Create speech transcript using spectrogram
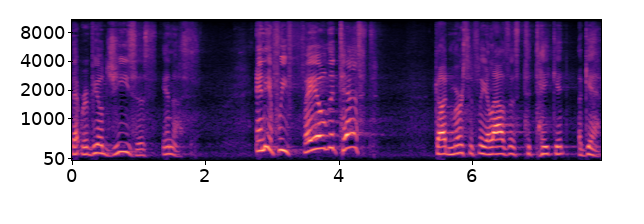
that reveal Jesus in us. And if we fail the test, God mercifully allows us to take it again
